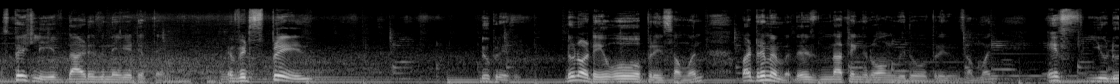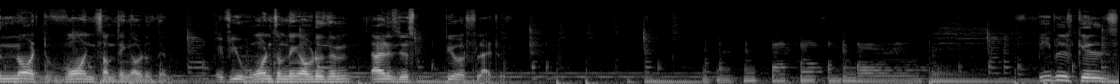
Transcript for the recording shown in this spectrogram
especially if that is a negative thing. If it's praise, do praise it. Do not overpraise someone, but remember there is nothing wrong with overpraising someone if you do not want something out of them. If you want something out of them, that is just pure flattery. People skills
